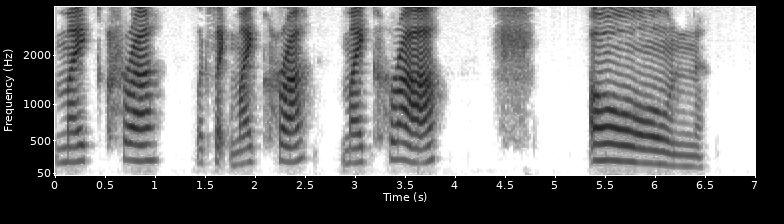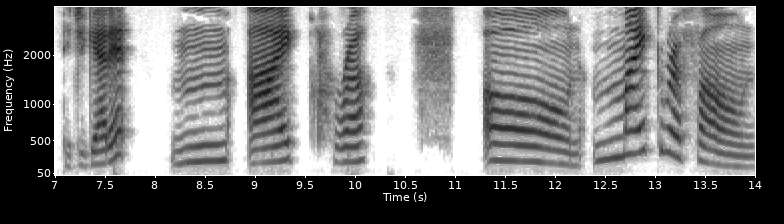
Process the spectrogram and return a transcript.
micra, looks like micra, micra, own. Did you get it? M I cra own microphone.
